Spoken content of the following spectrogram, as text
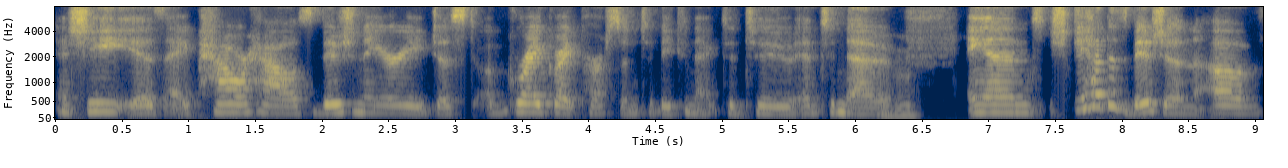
and she is a powerhouse visionary just a great great person to be connected to and to know mm-hmm. and she had this vision of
